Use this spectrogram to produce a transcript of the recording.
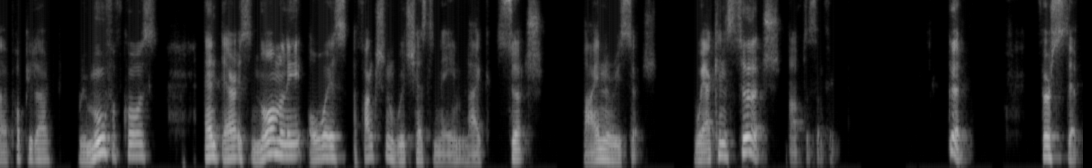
uh, popular. Remove, of course. And there is normally always a function which has the name like search, binary search, where I can search after something. Good. First step.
